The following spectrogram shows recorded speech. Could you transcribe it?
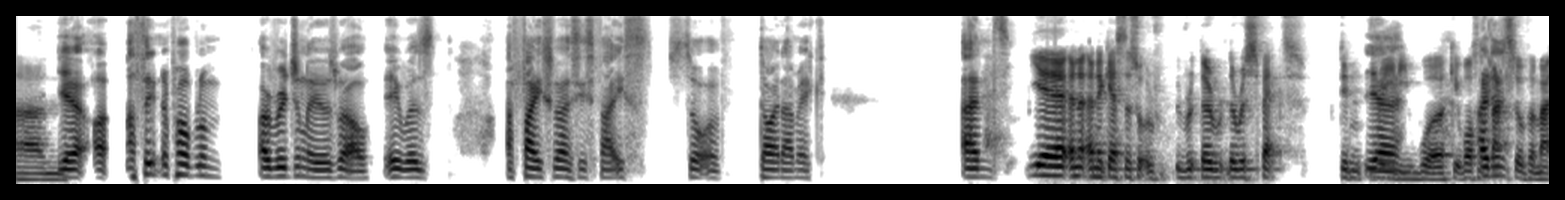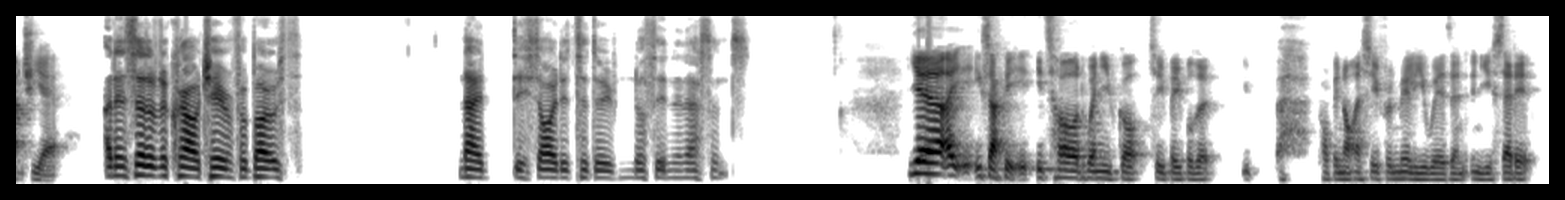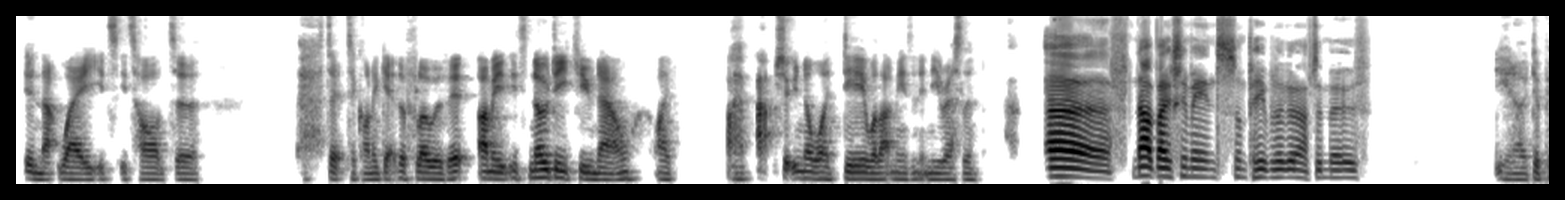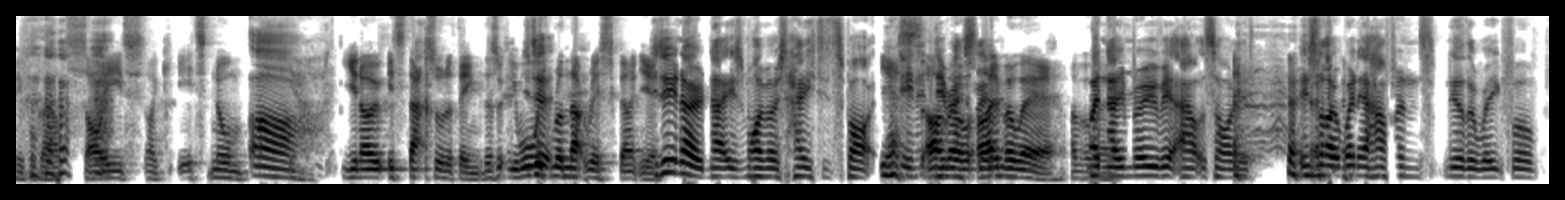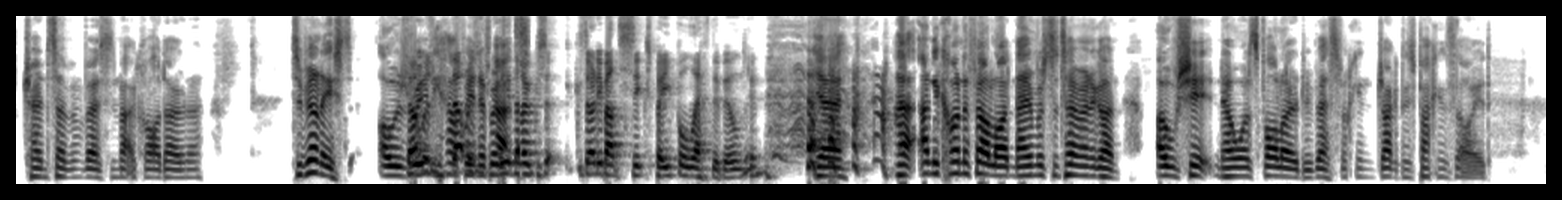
Um, yeah. I, I think the problem originally as well, it was a face versus face sort of dynamic, and yeah, and and I guess the sort of the the respect didn't Yeah. really work. It wasn't I that sort of a match yet. and instead of the crowd cheering for both, they decided to do nothing in essence. Yeah, I, exactly. It's hard when you've got two people that you probably not necessarily familiar with, and, and you said it in that way. It's it's hard to, to to kind of get the flow of it. I mean, it's no DQ now. I I have absolutely no idea what that means in indie wrestling. Uh, that basically means some people are going to have to move. You know, do people go outside? like it's norm. Oh, Yeah, you know, it's that sort of thing. There's, you always it- run that risk, don't you? you do know that is my most hated spot yes, I'm, a- I'm aware. I'm aware. when they move it outside. It's like when it happened the other week for Trent Seven versus Matt Cardona. To be honest, I was that really was, happy that was in the brilliant fact, though, because only about six people left the building. Yeah. uh, and it kind of felt like must have turned around and gone, "Oh shit, no one's followed. We best fucking drag this back inside."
